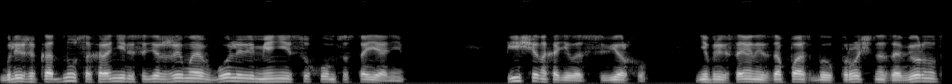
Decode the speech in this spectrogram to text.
ближе к дну сохранили содержимое в более или менее сухом состоянии. Пища находилась сверху. Неприкосновенный запас был прочно завернут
